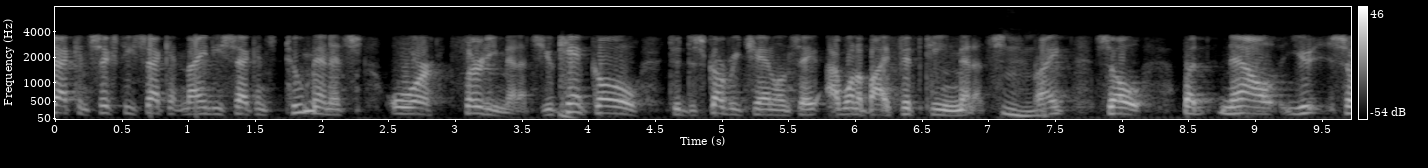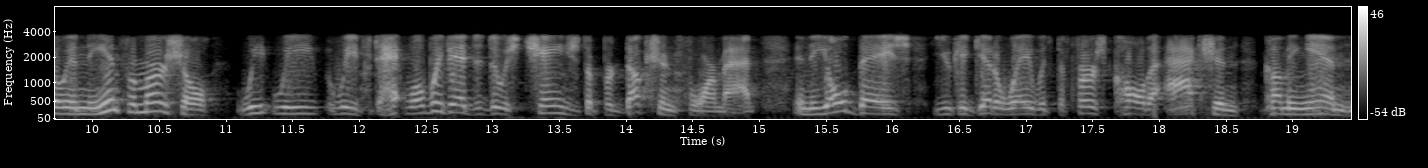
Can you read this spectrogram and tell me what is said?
seconds, 60 seconds, 90 seconds, two minutes, or 30 minutes. You can't go to Discovery Channel and say I want to buy 15 minutes, mm-hmm. right? So, but now you so in the infomercial we we we've what we've had to do is change the production format. In the old days, you could get away with the first call to action coming in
